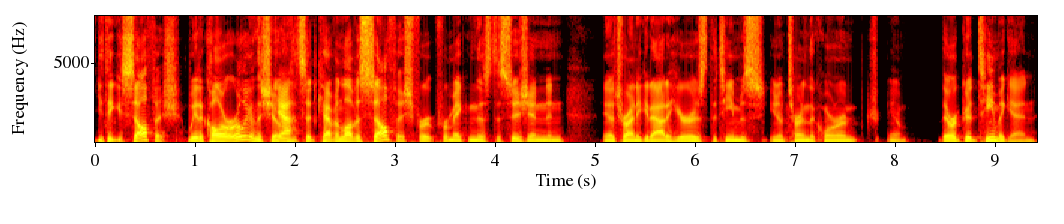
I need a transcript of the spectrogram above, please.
you think he's selfish? We had a caller earlier in the show Yeah. that said Kevin Love is selfish for for making this decision and you know trying to get out of here as the team is you know turning the corner and you know they're a good team again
